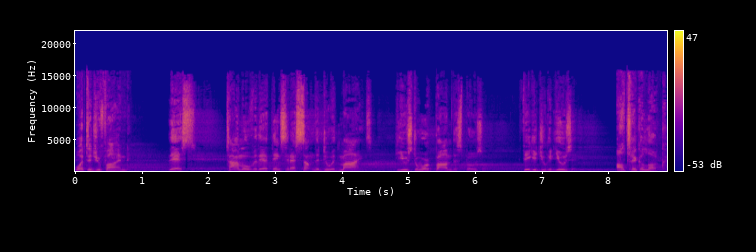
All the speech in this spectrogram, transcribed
What did you find? This. Tom over there thinks it has something to do with mines. He used to work bomb disposal. Figured you could use it. I'll take a look.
